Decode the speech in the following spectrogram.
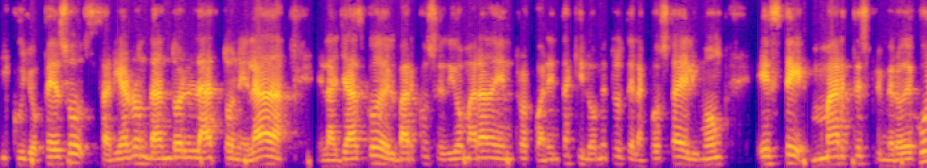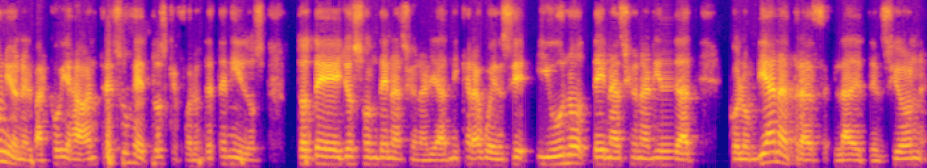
y cuyo peso estaría rondando la tonelada. El hallazgo del barco se dio mar adentro a 40 kilómetros de la costa de Limón este martes primero de junio. En el barco viajaban tres sujetos que fueron detenidos. Dos de ellos son de nacionalidad nicaragüense y uno de nacionalidad colombiana. Tras la detención,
